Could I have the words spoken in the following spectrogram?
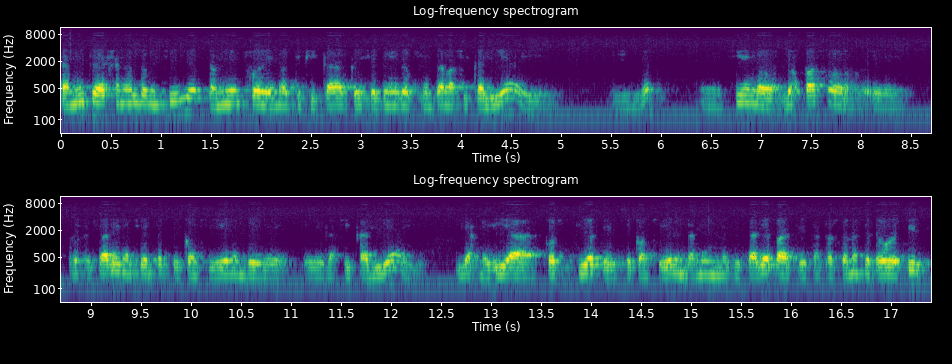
también se allanó el domicilio, también fue notificada que se tenía que presentar la fiscalía y, bueno, siguen los pasos procesales, ¿no es cierto?, que consideren de, la Fiscalía y, las medidas positivas que se consideren también necesarias para que estas personas, se puedan decir,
